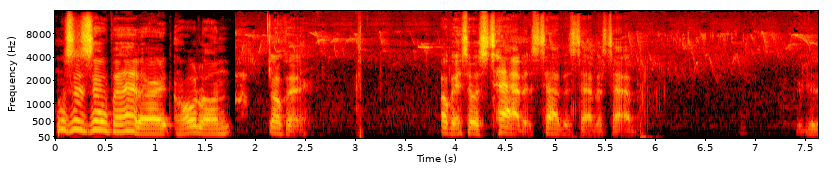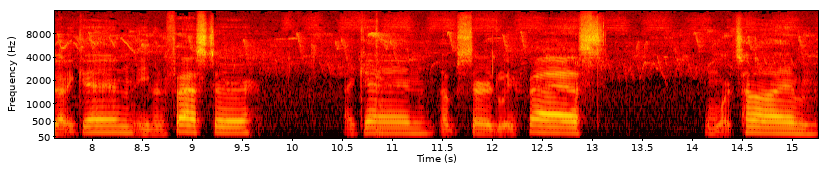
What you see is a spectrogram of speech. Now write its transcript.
This is so bad. All right, hold on. Okay. Okay, so it's tab, it's tab, it's tab, it's tab. We do that again, even faster. Again, absurdly fast. One more time.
